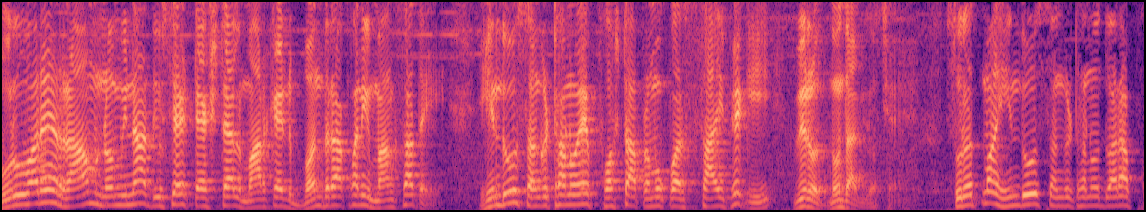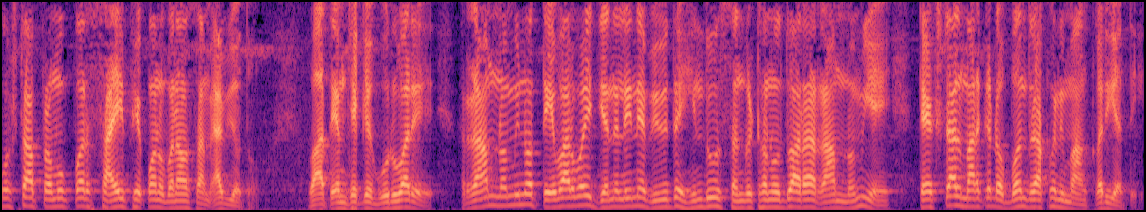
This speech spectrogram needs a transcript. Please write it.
ગુરુવારે રામનવમીના દિવસે ટેક્સટાઇલ માર્કેટ બંધ રાખવાની માંગ સાથે હિન્દુ સંગઠનોએ ફોસ્ટા પ્રમુખ પર સાઈ ફેંકી વિરોધ નોંધાવ્યો છે. સુરતમાં હિન્દુ સંગઠનો દ્વારા ફોસ્ટા પ્રમુખ પર સાઈ ફેંકવાનો બનાવ સામે આવ્યો હતો. વાત એમ છે કે ગુરુવારે રામનવમીનો તહેવાર હોય જેને લઈને વિવિધ હિન્દુ સંગઠનો દ્વારા રામનવમીએ ટેક્સટાઇલ માર્કેટો બંધ રાખવાની માંગ કરી હતી.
